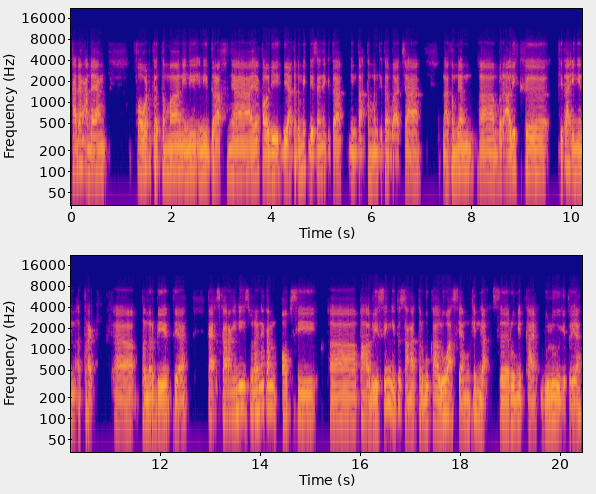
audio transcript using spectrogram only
kadang ada yang forward ke teman ini ini draftnya ya. Kalau di di akademik biasanya kita minta teman kita baca. Nah kemudian uh, beralih ke kita ingin attract uh, penerbit ya. Kayak sekarang ini sebenarnya kan opsi uh, publishing itu sangat terbuka luas ya. Mungkin nggak serumit kayak dulu gitu ya.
